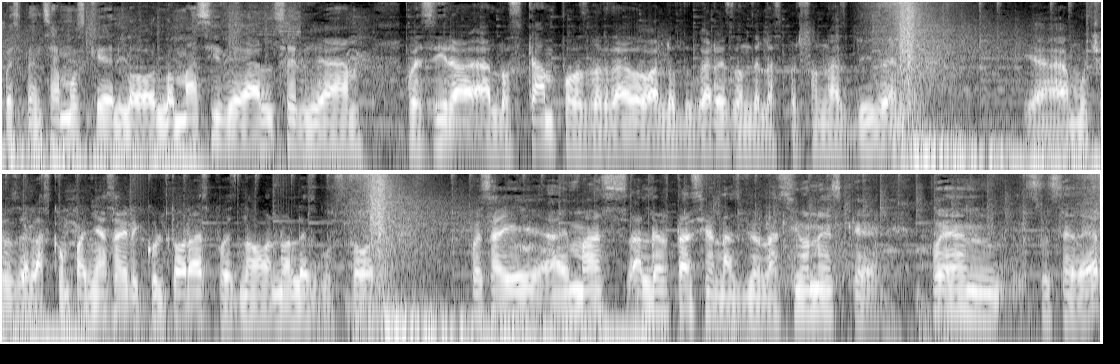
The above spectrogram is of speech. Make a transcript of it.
Pues pensamos que lo, lo más ideal sería pues ir a, a los campos, ¿verdad? O a los lugares donde las personas viven y a muchos de las compañías agricultoras pues no, no les gustó. Pues ahí hay más alerta hacia las violaciones que pueden suceder.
